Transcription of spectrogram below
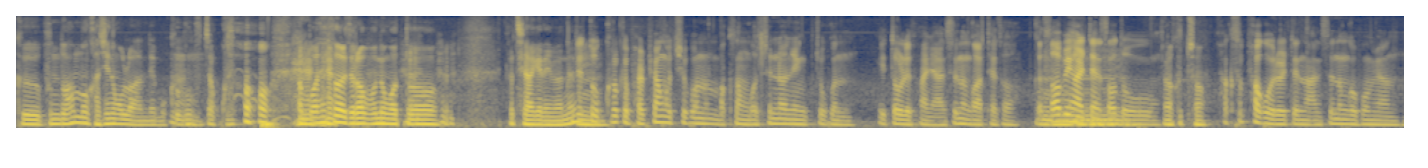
그 분도 한번 가시는 걸로 아는데 뭐 그분 음. 붙잡고서 한번 해설 들어보는 것도 같이 가게 되면은 근데 또 음. 그렇게 발표한 것 치고는 막상 machine learning 쪽은 AWS 많이 안 쓰는 것 같아서 그러니까 음. serving할 땐 써도 아 그쵸 학습하고 이럴 때는 안 쓰는 거 보면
